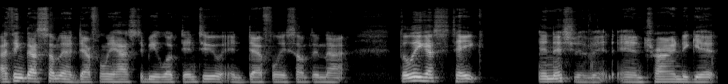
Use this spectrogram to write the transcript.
I think that's something that definitely has to be looked into, and definitely something that the league has to take initiative in and trying to get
